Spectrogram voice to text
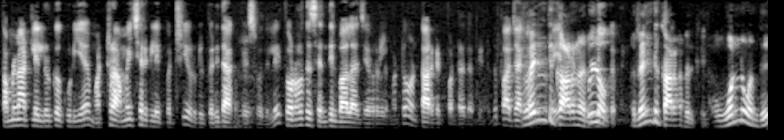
தமிழ்நாட்டில் இருக்கக்கூடிய மற்ற அமைச்சர்களை பற்றி அவர்கள் பெரிதாக பேசுவதில்லை. தொடர்ந்து செந்தில் பாலாஜி அவர்களை மட்டும் டார்கெட் பண்றது அப்படின்றது பாஜக ரெண்டு காரணம் இருக்கு. உள்நோக்கம்? ரெண்டு காரணம் இருக்கு. ஒண்ணு வந்து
